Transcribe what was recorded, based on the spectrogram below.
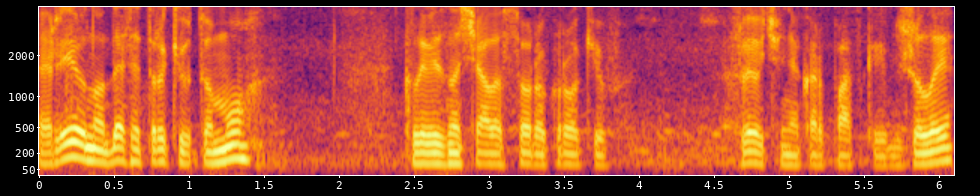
Рівно 10 років тому, коли відзначали 40 років вивчення карпатської бджоли,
